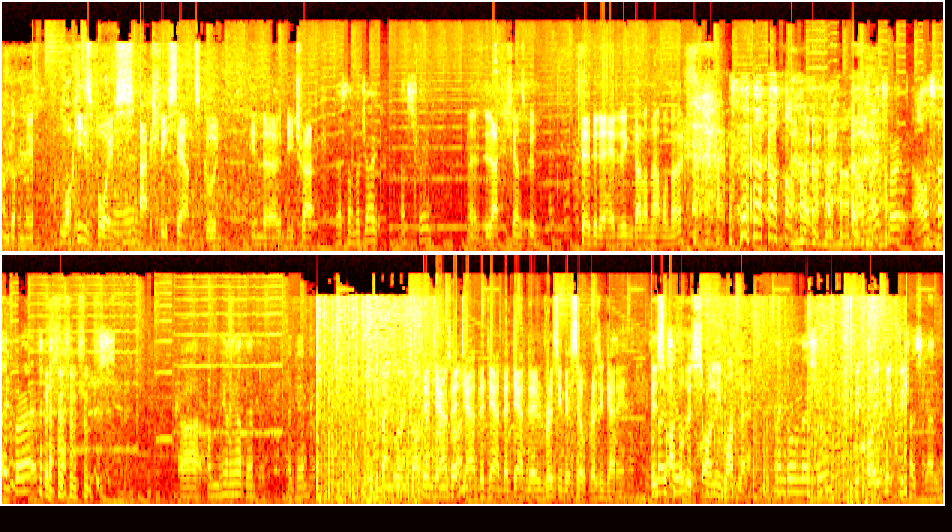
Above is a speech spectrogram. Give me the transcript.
I'm dropping here. Lockie's voice actually sounds good in the new track. That's not a joke. That's true. No, it actually sounds good. Fair bit of editing done on that one though. I'll wait for it. I'll wait for it. Alright, I'm healing up then. Again. There's a Bangalore inside. They're Bangalore down, they're down, they're down, they're down, they're rezzing, they're self rezzing down here. There's, no I thought shield? there's only one left. Bangalore no shield. Fin- oh, fin- fin- Try to scout him.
